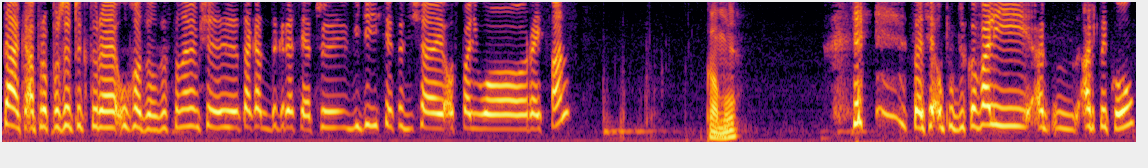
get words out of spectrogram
Tak, a propos rzeczy, które uchodzą. Zastanawiam się, taka dygresja, czy widzieliście, co dzisiaj odpaliło Race Fans? Komu? Słuchajcie, opublikowali artykuł,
